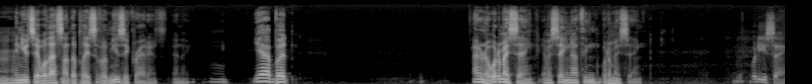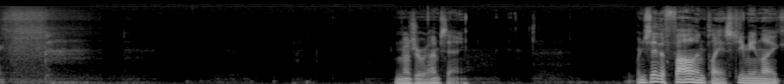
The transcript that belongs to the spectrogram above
Mhm. And you'd say, well, that's not the place of a music writer. And I, well, yeah, but I don't know. What am I saying? Am I saying nothing? What am I saying? What are you saying? I'm not sure what I'm saying. When you say the fallen place, do you mean like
